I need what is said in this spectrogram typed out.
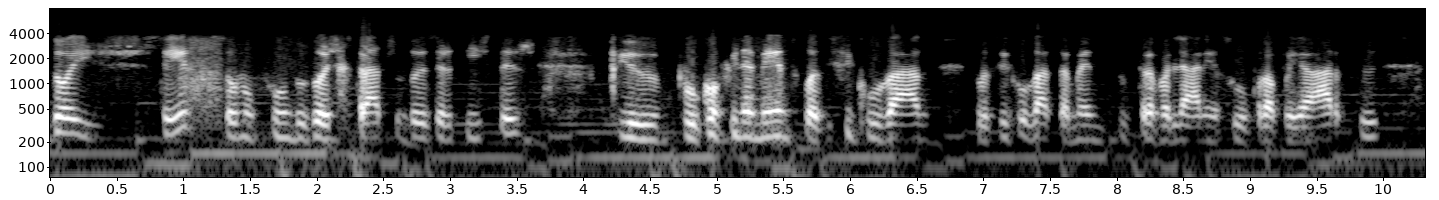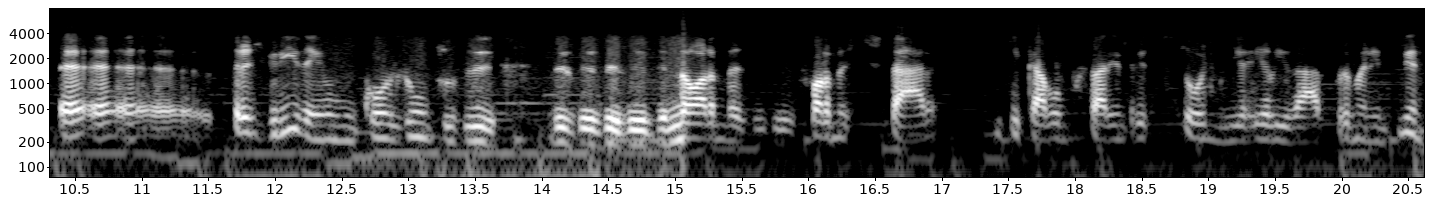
dois seres, são, no fundo, dois retratos de dois artistas que, pelo confinamento, pela dificuldade, pela dificuldade também de trabalharem a sua própria arte, uh, transgridem um conjunto de de, de, de, normas e de formas de estar e que acabam por estar entre esse sonho e a realidade permanentemente.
